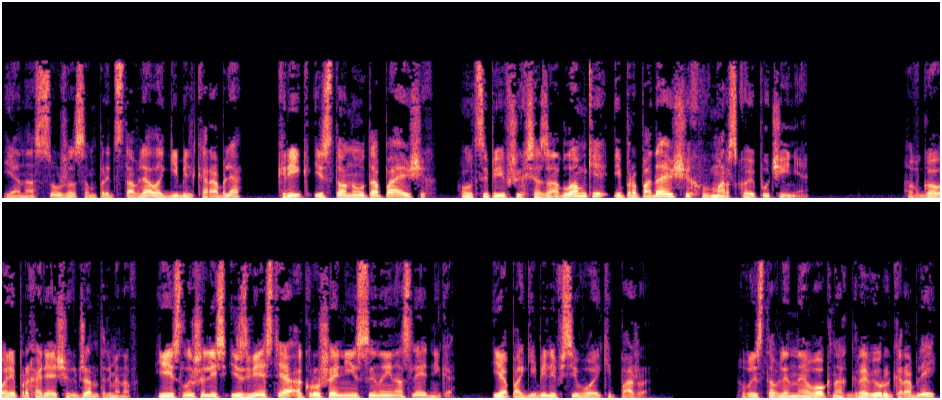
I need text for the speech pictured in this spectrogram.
И она с ужасом представляла гибель корабля, крик и стоны утопающих, уцепившихся за обломки и пропадающих в морской пучине. В говоре проходящих джентльменов ей слышались известия о крушении сына и наследника и о погибели всего экипажа. Выставленные в окнах гравюры кораблей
